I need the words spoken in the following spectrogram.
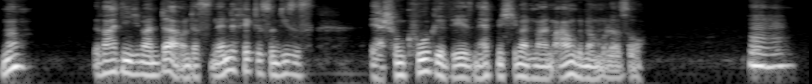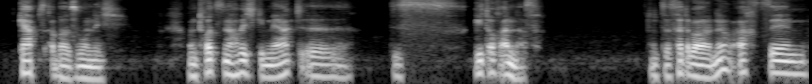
ne? Da war nie jemand da. Und das im Endeffekt ist so dieses, ja, schon cool gewesen, hätte mich jemand mal im Arm genommen oder so. Mhm. Gab's aber so nicht. Und trotzdem habe ich gemerkt, äh, das geht auch anders. Und das hat aber, ne, 18,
